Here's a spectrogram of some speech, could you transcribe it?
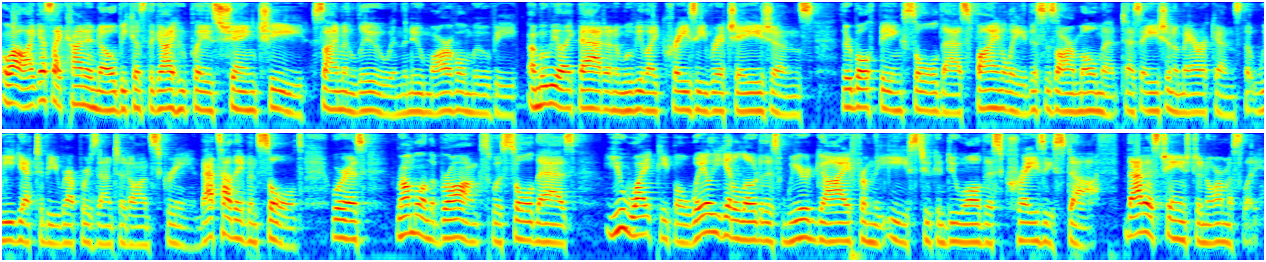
Well, I guess I kind of know because the guy who plays Shang-Chi, Simu Liu in the new Marvel movie, a movie like that and a movie like Crazy Rich Asians, they're both being sold as finally this is our moment as Asian Americans that we get to be represented on screen. That's how they've been sold. Whereas Rumble in the Bronx was sold as you white people, wait till you get a load of this weird guy from the East who can do all this crazy stuff. That has changed enormously.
